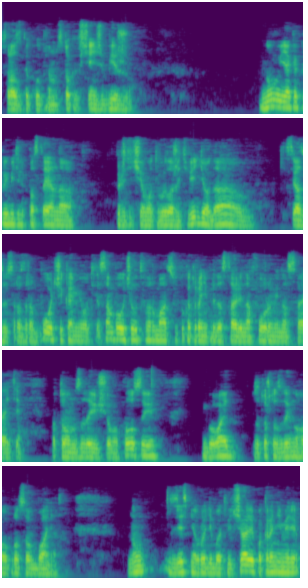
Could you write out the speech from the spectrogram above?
сразу такую прям сток exchange биржу. Ну, я как любитель постоянно, прежде чем вот выложить видео, да, связываюсь с разработчиками. Вот я сам получил информацию, ту, которую они предоставили на форуме, на сайте. Потом задаю еще вопросы. Бывает за то, что задаю много вопросов, банят. Ну, здесь мне вроде бы отвечали, по крайней мере,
